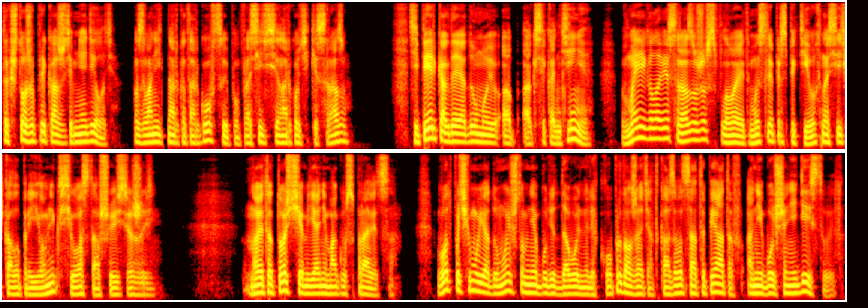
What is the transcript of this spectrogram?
Так что же прикажете мне делать? Позвонить наркоторговцу и попросить все наркотики сразу? Теперь, когда я думаю об оксикантине, в моей голове сразу же всплывает мысль о перспективах носить колоприемник всю оставшуюся жизнь. Но это то, с чем я не могу справиться. Вот почему я думаю, что мне будет довольно легко продолжать отказываться от опиатов, они больше не действуют.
